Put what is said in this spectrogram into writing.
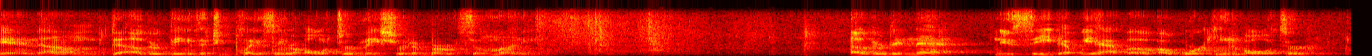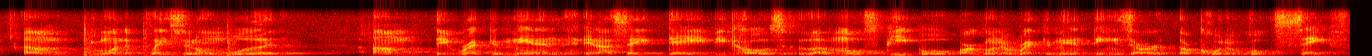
and um, the other things that you place on your altar, make sure to burn some money. Other than that, you see that we have a, a working altar. Um, you want to place it on wood. Um, they recommend, and I say they because uh, most people are going to recommend things that are, are quote unquote safe.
